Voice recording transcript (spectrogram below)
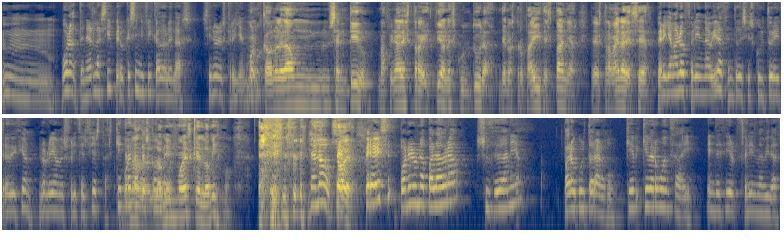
Mm, bueno, tenerla sí, pero ¿qué significado le das si no eres creyente? Bueno, cada uno le da un sentido. Al final es tradición, es cultura de nuestro país, de España, de nuestra manera de ser. Pero llámalo feliz Navidad, entonces es cultura y tradición, no lo llames felices fiestas. ¿Qué Bueno, tratas de lo mismo es que es lo mismo. No, no, pero, ¿Sabes? pero es poner una palabra sucedánea para ocultar algo. ¿Qué, qué vergüenza hay en decir feliz Navidad?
